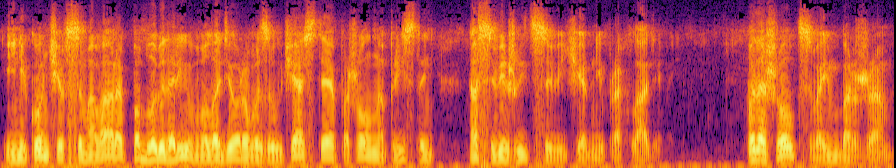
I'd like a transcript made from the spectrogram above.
И, не кончив самовара, поблагодарив Володерова за участие, пошел на пристань освежиться в вечерней прохладе. Подошел к своим боржам.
